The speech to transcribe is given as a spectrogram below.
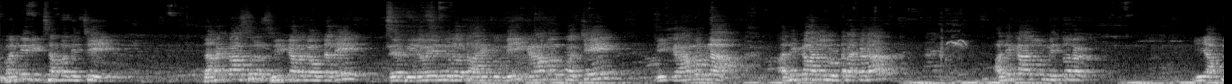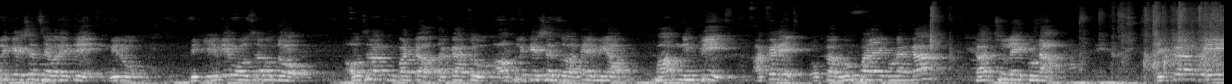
ఇవన్నిటికి సంబంధించి దరఖాస్తుల స్వీకరణ ఉంటుంది. రేపు ఇరవై ఎనిమిదో తారీఖు మీ గ్రామంకి వచ్చి మీ గ్రామంలో అధికారులు ఉంటారు అక్కడ. అధికారులు మీతో ఈ అప్లికేషన్స్ ఎవరైతే మీరు మీకు ఏమేమి అవసరం ఉందో అవసరానికి పట్ట తగ్గట్టు అప్లికేషన్స్ అంటే మీ ఫామ్ నింపి అక్కడే ఒక రూపాయి కూడా ఖర్చు లేకుండా ఇక్కడ పోయి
